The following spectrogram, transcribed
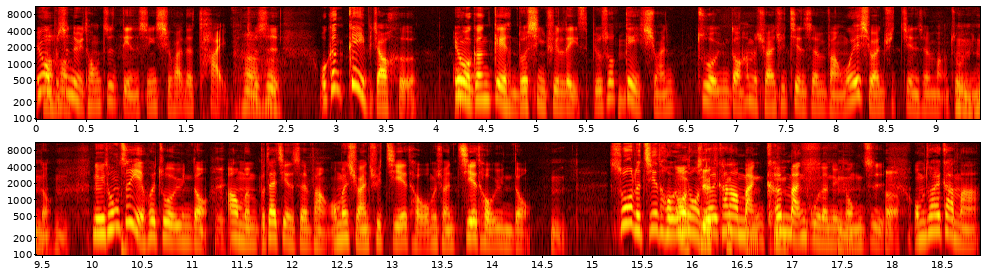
因为我不是女同志典型喜欢的 type，就是我跟 gay 比较合。因为我跟 gay 很多兴趣类似，比如说 gay 喜欢做运动，他们喜欢去健身房，我也喜欢去健身房做运动。女同志也会做运动，啊，我们不在健身房，我们喜欢去街头，我们喜欢街头运动。嗯，所有的街头运动，你都会看到满坑满谷的女同志。我们都在干嘛？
